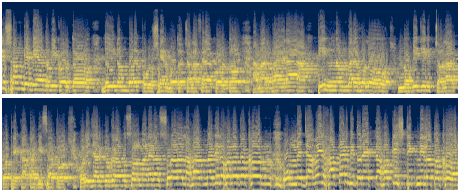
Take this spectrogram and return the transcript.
স্বামীর সঙ্গে বেয়াদবি করত দুই নম্বরে পুরুষের মতো চলাফেরা করত। আমার ভাইরা তিন নম্বরে হলো নবীজির চলার পথে কাটা বিছাত কলিজার টুকরা মুসলমানেরা সূরা নাজিল হলো যখন উম্মে জামিল হাতের ভিতরে একটা হকি স্টিক নিল তখন,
